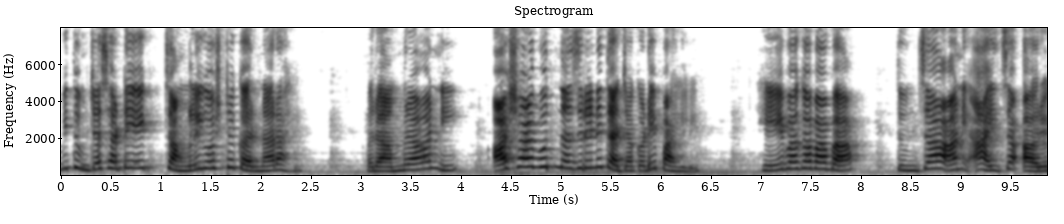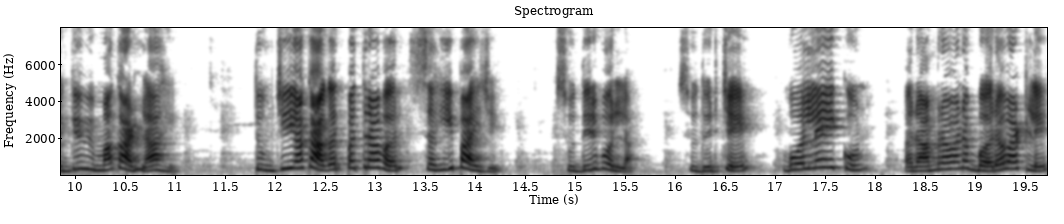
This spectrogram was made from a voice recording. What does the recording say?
मी तुमच्यासाठी एक चांगली गोष्ट करणार आहे. रामरावांनी आशाळभूत नजरेने त्याच्याकडे पाहिले. हे बघा बाबा तुमचा आणि आईचा आरोग्य विमा काढला आहे. तुमची या कागदपत्रावर सही पाहिजे. सुधीर बोलला सुधीरचे बोलणे ऐकून रामरावांना बरं वाटले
